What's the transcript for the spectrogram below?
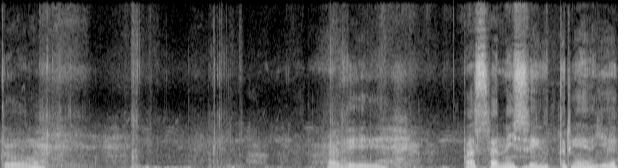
તો હવે પાછા નીચે ઉતરીએ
